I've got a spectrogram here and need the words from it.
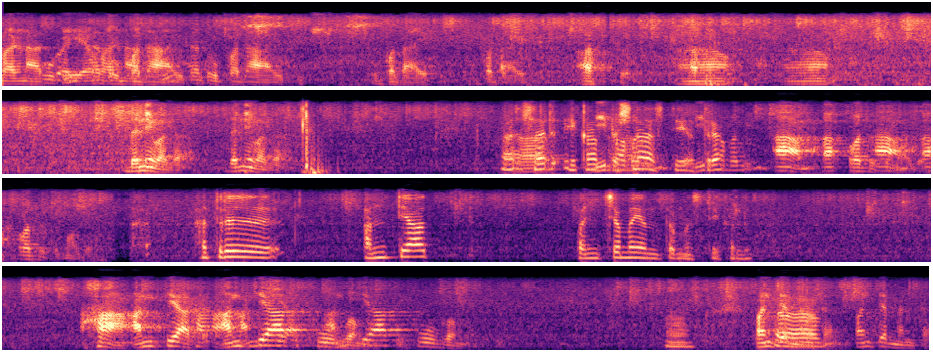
वर्णः अस्ति तद् उपधा तद् उपधा इति उपधा इति उपधा इति अस्तु धन्यवादः। धन्यवादः सर् एकः प्रश्नः अस्ति अत्र। वदतु महोदय। अत्र अन्त्यात् पञ्चमयन्तम् अस्ति खलु। हा अन्त्यात् अन्त्यात् पूर्वं पूर्वं पञ्चमन्तं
